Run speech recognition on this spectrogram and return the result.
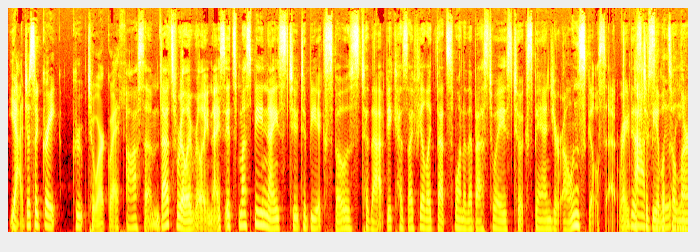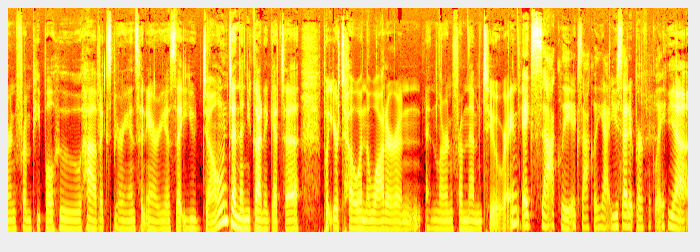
yeah, just a great group to work with. Awesome. That's really really nice. It must be nice to to be exposed to that because I feel like that's one of the best ways to expand your own skill set, right? Is Absolutely. to be able to learn from people who have experience in areas that you don't and then you got to get to put your toe in the water and and learn from them too, right? Exactly. Exactly. Yeah, you said it perfectly. Yeah.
